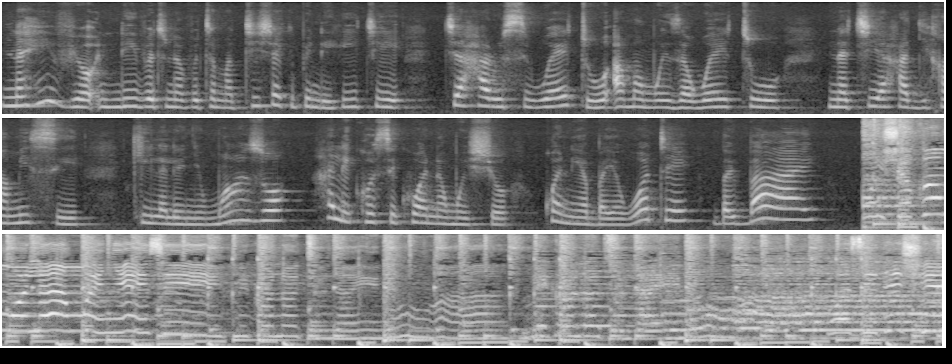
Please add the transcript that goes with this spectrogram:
Na hivyo ndivyo tunavyotamatisha kipindi hichi cha harusi wetu ama mweza wetu na chia Haji Hamisi. Kila lenye mwanzo halikosi kuwa na mwisho. Kwa niaba ya wote, bye bye. Mwisho kwa Mola Mwenyezi, mikono tunainua tunainuwa wazidishe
